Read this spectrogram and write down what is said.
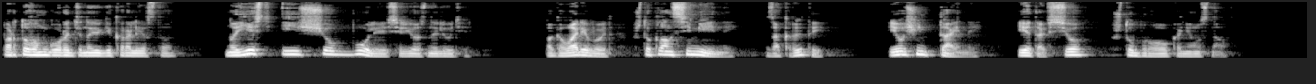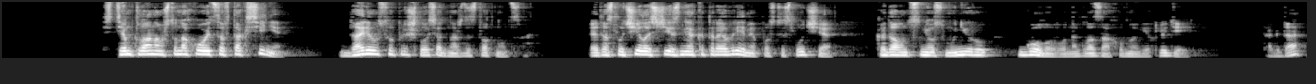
портовом городе на юге королевства, но есть и еще более серьезные люди. Поговаривают, что клан семейный, закрытый и очень тайный, и это все, что Броук о нем знал. С тем кланом, что находится в Токсине, Дариусу пришлось однажды столкнуться. Это случилось через некоторое время после случая, когда он снес Муниру голову на глазах у многих людей. Тогда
